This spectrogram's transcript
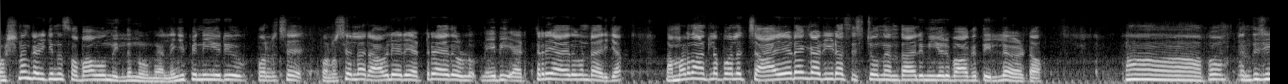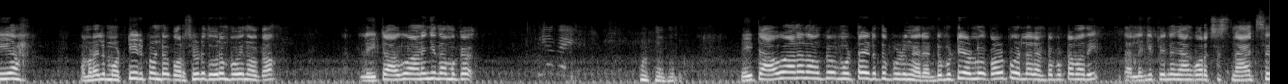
ഭക്ഷണം കഴിക്കുന്ന സ്വഭാവമൊന്നും ഇല്ലെന്ന് തോന്നുന്നു. അല്ലെങ്കിൽ പിന്നെ ഈ ഒരു പുലർച്ചെ പുലർച്ചെയല്ല രാവിലെ ഒരു എട്ടര ആയതേ ഉള്ളൂ മേ ബി എട്ടര ആയതുകൊണ്ടായിരിക്കാം. നമ്മുടെ നാട്ടിലെ പോലെ ചായയുടെയും കടിയുടെ സിസ്റ്റം ഒന്നും എന്തായാലും ഈ ഒരു ഭാഗത്ത് ഇല്ല കേട്ടോ. ആ അപ്പം എന്ത് ചെയ്യുക നമ്മുടെ കയ്യിൽ മുട്ടയിരിപ്പുണ്ട്. കുറച്ചുകൂടി ദൂരം പോയി നോക്കാം. ലേറ്റ് ആകുവാണെങ്കിൽ നമുക്ക് ലേറ്റ് ആവുകയാണെങ്കിൽ നമുക്ക് മുട്ട എടുത്ത് പുഴുങ്ങാം. രണ്ട് മുട്ടയേ ഉള്ളൂ. കുഴപ്പമില്ല. രണ്ട് മുട്ട മതി. അല്ലെങ്കിൽ പിന്നെ ഞാൻ കുറച്ച് സ്നാക്സ്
